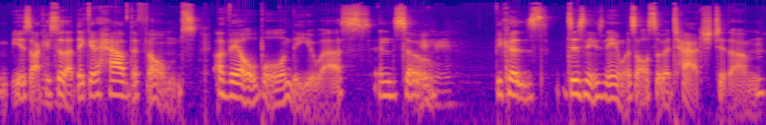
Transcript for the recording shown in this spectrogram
Miyazaki mm-hmm. so that they could have the films available in the US. And so mm-hmm. because Disney's name was also attached to them,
